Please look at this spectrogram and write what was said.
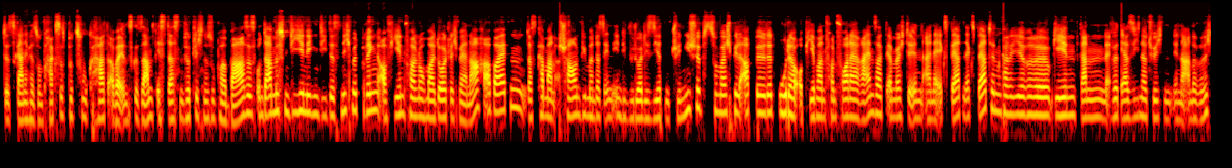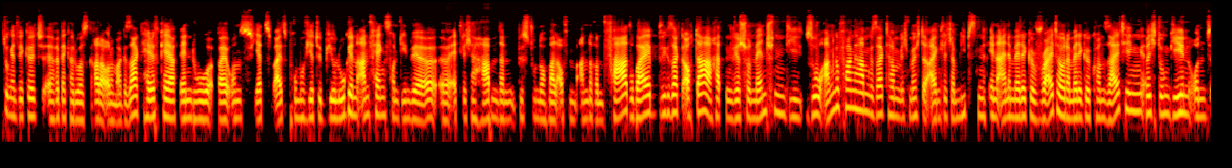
das gar nicht mehr so einen Praxisbezug hat. Aber insgesamt ist das wirklich eine super Basis. Und da müssen diejenigen, die das nicht mitbringen, auf jeden Fall nochmal deutlich mehr nacharbeiten. Das kann man schauen, wie man das in individualisierten Traineeships zum Beispiel abbildet. Oder ob jemand von vornherein sagt, er möchte in eine Experten-Expertinnen-Karriere gehen, dann wird er sie natürlich in eine andere Richtung entwickelt. Äh, Rebecca, du hast gerade auch nochmal gesagt, Healthcare, wenn du bei uns jetzt als promovierte Biologin anfängst, von denen wir äh, etliche haben, dann bist du nochmal auf einem anderen Pfad. Wobei, wie gesagt, auch da hat hatten wir schon Menschen, die so angefangen haben, gesagt haben, ich möchte eigentlich am liebsten in eine Medical Writer oder Medical Consulting Richtung gehen und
